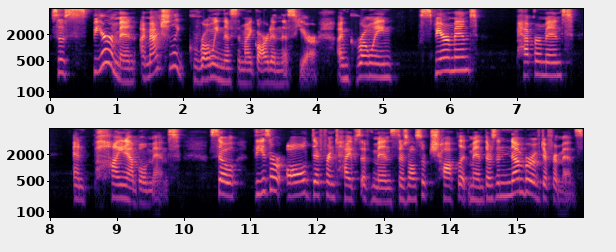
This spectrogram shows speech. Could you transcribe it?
so spearmint, I'm actually growing this in my garden this year. I'm growing spearmint, peppermint, and pineapple mint. So these are all different types of mints. There's also chocolate mint. There's a number of different mints.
